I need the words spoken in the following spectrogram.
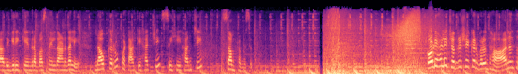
ಯಾದಗಿರಿ ಕೇಂದ್ರ ಬಸ್ ನಿಲ್ದಾಣದಲ್ಲಿ ನೌಕರರು ಪಟಾಕಿ ಹಚ್ಚಿ, ಸಿಹಿ ಹಂಚಿ ಸಂಭ್ರಮಿಸಿದರು. ಕೋಡಿಹಳ್ಳಿ ಚಂದ್ರಶೇಖರ್ ವಿರುದ್ಧ ಅನಂತ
